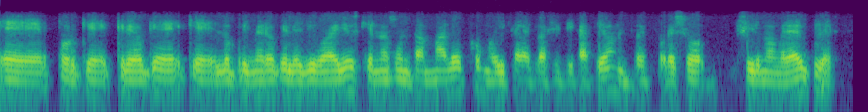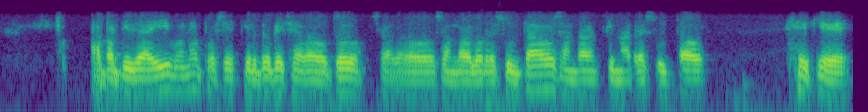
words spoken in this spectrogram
eh, porque creo que, que, lo primero que les digo a ellos es que no son tan malos como dice la clasificación, entonces por eso firmo en el Hércules. A partir de ahí, bueno, pues es cierto que se ha dado todo, se, ha dado, se han dado los resultados, se han dado encima resultados que,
